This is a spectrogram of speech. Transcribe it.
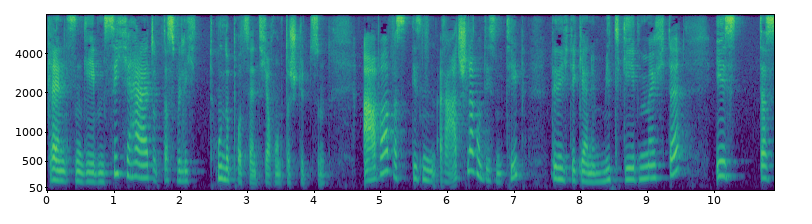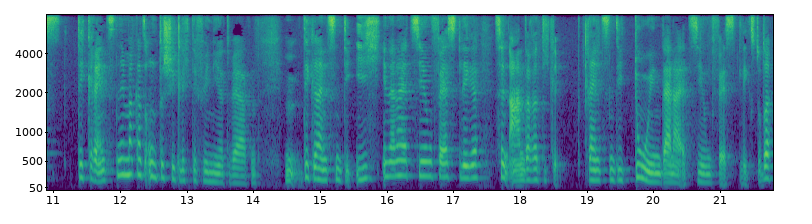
Grenzen geben Sicherheit und das will ich hundertprozentig auch unterstützen. Aber was diesen Ratschlag und diesen Tipp, den ich dir gerne mitgeben möchte, ist, dass die Grenzen immer ganz unterschiedlich definiert werden. Die Grenzen, die ich in einer Erziehung festlege, sind andere die Grenzen, die du in deiner Erziehung festlegst. Oder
